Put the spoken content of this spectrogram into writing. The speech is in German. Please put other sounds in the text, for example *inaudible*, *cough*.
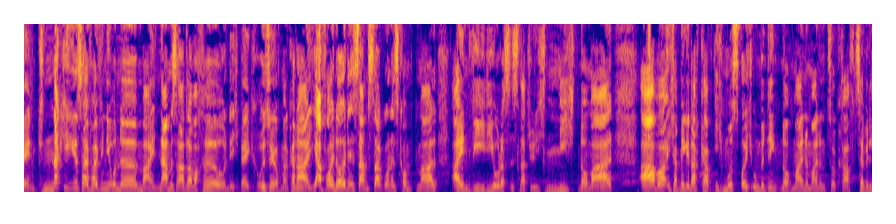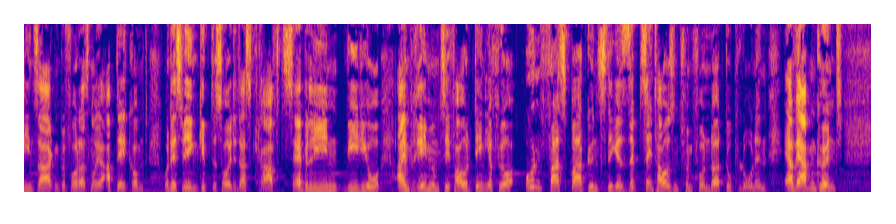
Ein knackiges High Five in die Runde. Mein Name ist Adlerwache und ich begrüße euch auf meinem Kanal. Ja, Freunde, heute ist Samstag und es kommt mal ein Video. Das ist natürlich nicht normal. Aber ich habe mir gedacht gehabt, ich muss euch unbedingt noch meine Meinung zur Kraft Zeppelin sagen, bevor das neue Update kommt. Und deswegen gibt es heute das Kraft Zeppelin Video. Ein Premium CV, den ihr für unfassbar günstige 17.500 Duplonen erwerben könnt.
